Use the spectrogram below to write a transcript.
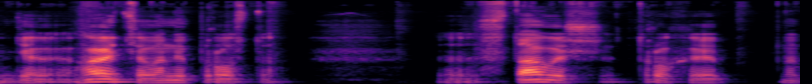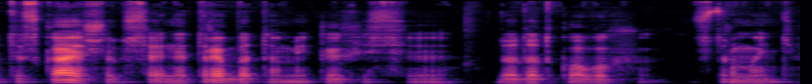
Одягаються вони просто. Е, Ставиш, трохи натискаєш і все, не треба там якихось е, додаткових інструментів.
